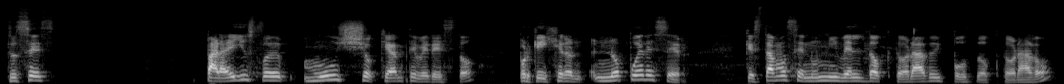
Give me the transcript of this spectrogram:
Entonces, para ellos fue muy choqueante ver esto, porque dijeron, no puede ser que estamos en un nivel doctorado y postdoctorado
